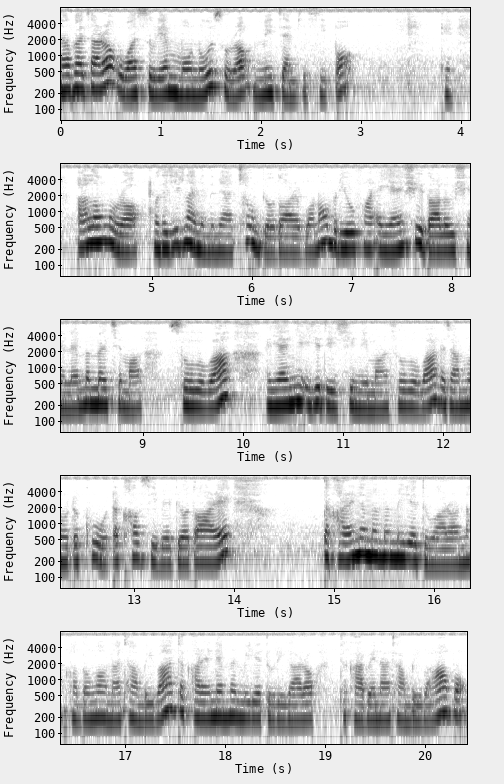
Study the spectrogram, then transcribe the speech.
နောက်ကကြတော့ဝါစုရဲ့မွန်နိုဆိုတော့မိကြံပစ္စည်းပေါ့ ကဲအားလုံးကိုတော့မတကြီးနိုင်နေသမျှခြုံပြောသွားတယ်ပေါ့နော်ဗီဒီယိုဖိုင်အရန်ရှည်သွားလို့ရှင်လဲမမက်ချင်မှာဆိုလိုပါအရန်ကြီးအရစ်တွေရှိနေမှာဆိုလိုပါဒါကြောင့်မလို့တစ်ခုကိုတစ်ခေါက်စီပဲပြောသွားတယ်တခါလေးနဲ့မမမိတဲ့သူကတော့နှစ်ခေါက်သုံးခေါက်နားထောင်ပေးပါတခါလေးနဲ့မမိတဲ့သူတွေကတော့တစ်ခါပဲနားထောင်ပေးပါပေါ့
